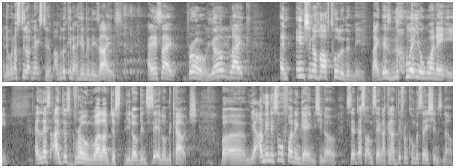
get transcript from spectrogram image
And then when I stood up next to him, I'm looking at him in his eyes, and it's like, "Bro, you're like an inch and a half taller than me. Like, there's no way you're 180." unless I've just grown while I've just, you know, been sitting on the couch. But um, yeah, I mean, it's all fun and games, you know. So that's what I'm saying. I can have different conversations now.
